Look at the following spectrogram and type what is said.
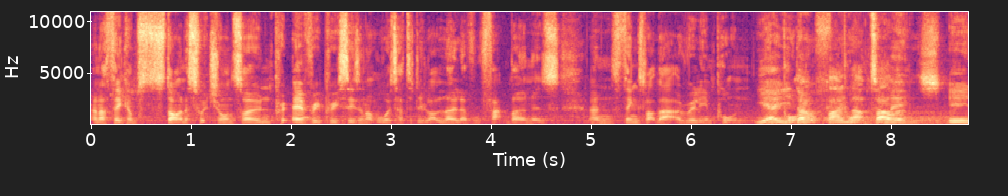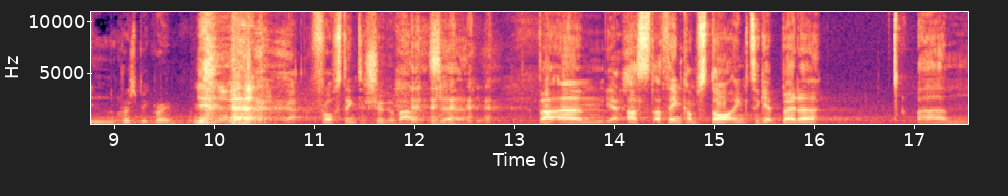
and I think I'm starting to switch on. So in pre- every pre-season, I've always had to do like low-level fat burners and things like that are really important. Yeah, you don't find that balance. Balance in Krispy Kreme. frosting to sugar balance. Yeah, but um, Yes. I, I think I'm starting to get better um,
